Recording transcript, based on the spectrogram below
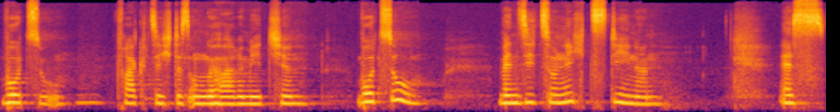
Wozu? fragt sich das ungeheure Mädchen. Wozu, wenn sie zu nichts dienen? Es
